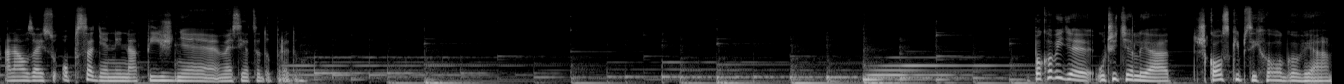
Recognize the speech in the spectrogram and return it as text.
a naozaj sú obsadení na týždne, mesiace dopredu. Po covide učitelia školskí psychológovia,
